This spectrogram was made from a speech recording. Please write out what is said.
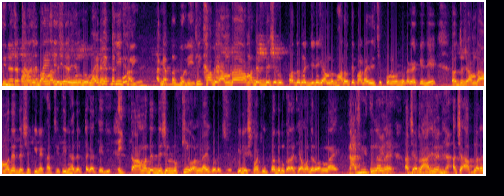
তিন হাজার আমাদের টাকা বাংলাদেশের হিন্দু ভাইরা আমি আপনাকে কি বলি খাবে? আমি আপনাকে বলি কি খাবে? আমরা আমাদের দেশের উৎপাদনের জিনিস আমরা ভারতে পাঠাই দিচ্ছি পনেরোশো টাকা কেজি অথচ আমরা আমাদের দেশে কিনে খাচ্ছি তিন হাজার টাকা কেজি। এই তা আমাদের দেশের লোক কি অন্যায় করেছে? ইলিশ মাছ উৎপাদন করা কি আমাদের অন্যায়? রাজনীতি না না আচ্ছা আপনি তো রাজ বুঝলেন না। আচ্ছা আপনারা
